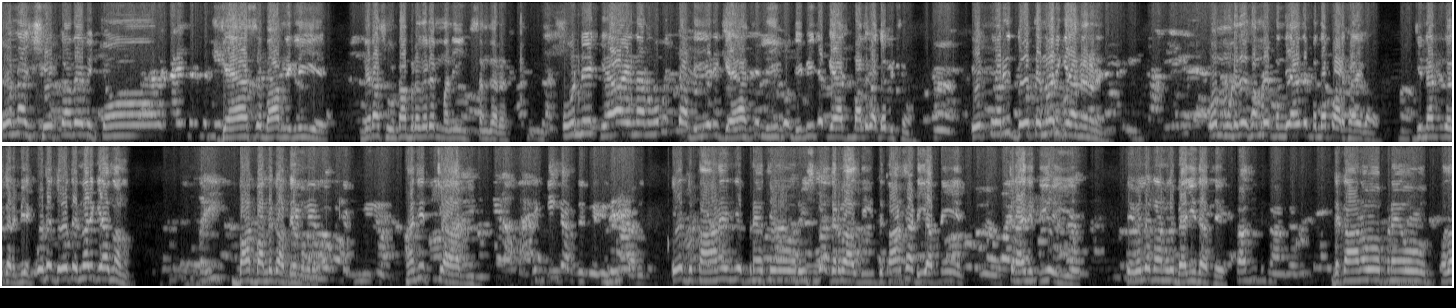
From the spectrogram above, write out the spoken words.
ਉਹਨਾਂ ਛੇਕਾਂ ਦੇ ਵਿੱਚੋਂ ਗੈਸ ਬਾਹਰ ਨਿਕਲੀ ਹੈ ਮੇਰਾ ਛੋਟਾ ਬ੍ਰਦਰ ਹੈ ਮਨੀ ਸੰਗਰ। ਉਹਨੇ ਕਿਹਾ ਇਹਨਾਂ ਨੂੰ ਵੀ ਤੁਹਾਡੀ ਜਿਹੜੀ ਗੈਸ ਤੇ ਲੀਕ ਹੁੰਦੀ ਵੀ ਤੇ ਗੈਸ ਬੰਦ ਕਰ ਦਿਓ ਪਿੱਛੋਂ। ਇੱਕ ਵਾਰੀ, ਦੋ ਤਿੰਨ ਵਾਰੀ ਕਿਹਾ ਉਹਨਾਂ ਨੇ। ਉਹ ਮੁੰਡੇ ਦੇ ਸਾਹਮਣੇ ਬੰਦੇ ਆਏ ਤੇ ਬੰਦਾ ਪਾੜ ਖਾਏਗਾ। ਜਿੰਨਾ ਕਿ ਗਰਮੀ ਹੈ। ਉਹਨੇ ਦੋ ਤਿੰਨ ਵਾਰੀ ਕਿਹਾ ਉਹਨਾਂ ਨੂੰ। ਬਾ, ਬੰਦ ਕਰ ਦਿਓ ਮਗਰ। ਹਾਂਜੀ, ਚਾਰ ਜੀ। ਕੀ ਕਰਦੇ ਪਏ ਇਹ ਦੁਕਾਨ ਹੈ ਜੀ ਆਪਣੇ ਉੱਥੇ, ਉਹ ਰਿਸ਼ਵਾ ਅਗਰਵਾਲ ਦੀ। ਦੁਕਾਨ ਸਾਡੀ ਆਪਣੀ ਕਿਰਾਏ ਦਿੱਤੀ ਹੋਈ ਹੈ। ਤੇ ਵੇਲੇ ਕੰਮ ਤੇ ਬਹਿ ਜੀਦਾ ਉੱਥੇ ਕਾਦੀ ਦੁਕਾਨ ਕਰਦੇ ਦੁਕਾਨ ਉਹ ਆਪਣੇ ਉਹ ਉਹਦਾ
